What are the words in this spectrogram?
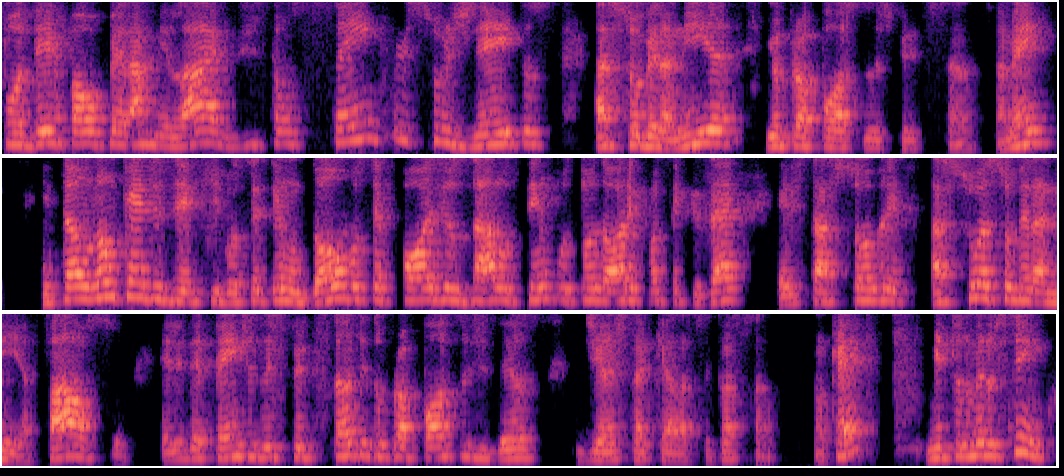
poder para operar milagres, estão sempre sujeitos à soberania e o propósito do Espírito Santo. Amém? Então, não quer dizer que você tem um dom, você pode usá-lo o tempo todo, a hora que você quiser, ele está sobre a sua soberania. Falso. Ele depende do Espírito Santo e do propósito de Deus diante daquela situação. Ok? Mito número 5.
